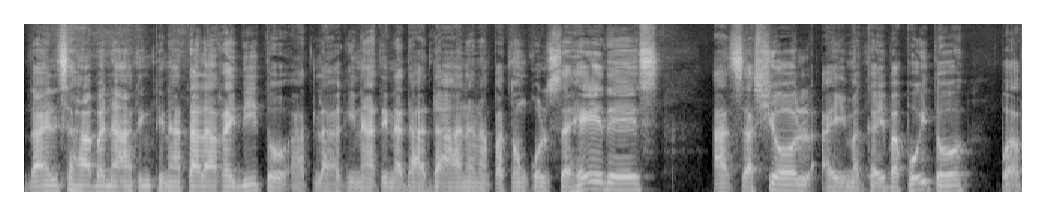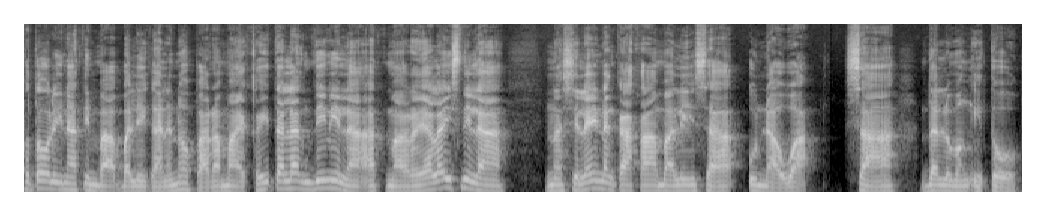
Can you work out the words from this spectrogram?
dahil sa haba na ating tinatalakay dito at lagi natin nadadaanan ng patungkol sa Hades at sa Sheol ay magkaiba po ito, patuloy natin babalikan ano, para makita lang din nila at ma-realize nila na sila ay nagkakamali sa unawa sa dalawang ito,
